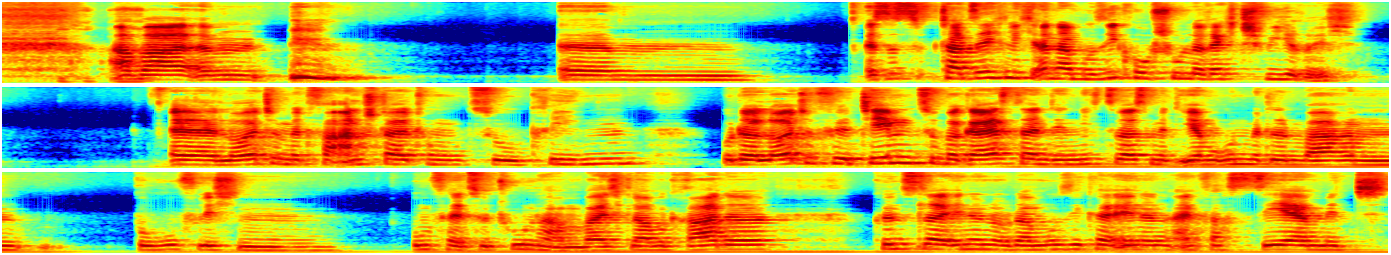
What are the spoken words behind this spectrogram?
Aber ähm, ähm, es ist tatsächlich an der Musikhochschule recht schwierig, äh, Leute mit Veranstaltungen zu kriegen oder Leute für Themen zu begeistern, die nichts was mit ihrem unmittelbaren beruflichen Umfeld zu tun haben. Weil ich glaube, gerade KünstlerInnen oder MusikerInnen einfach sehr mit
